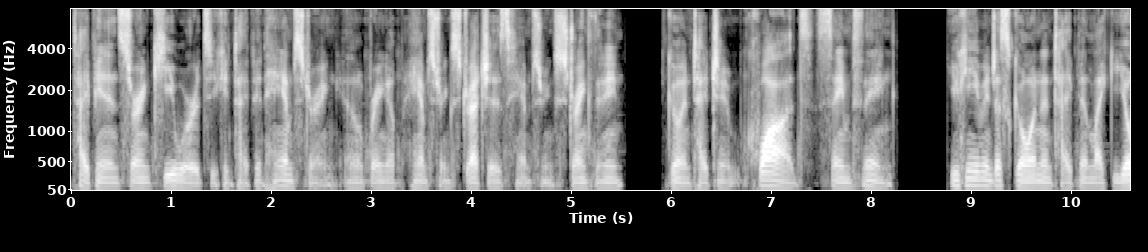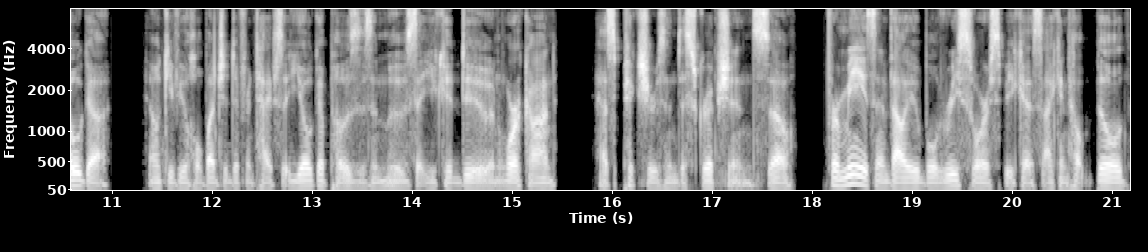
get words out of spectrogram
typing in certain keywords. You can type in hamstring and it'll bring up hamstring stretches, hamstring strengthening. Go and type in quads, same thing. You can even just go in and type in like yoga and it'll give you a whole bunch of different types of yoga poses and moves that you could do and work on. Has pictures and descriptions. So for me, it's an invaluable resource because I can help build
